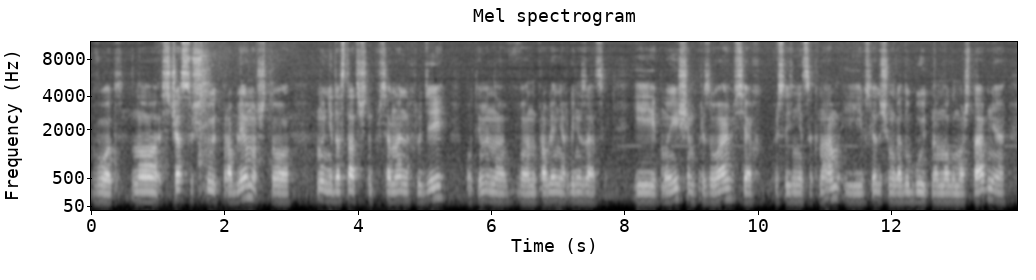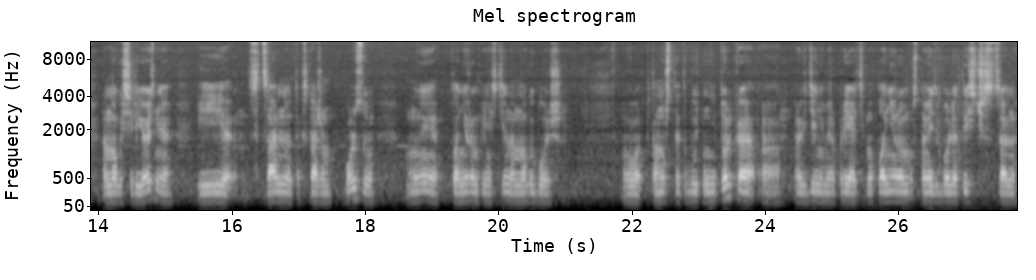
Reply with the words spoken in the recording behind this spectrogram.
Вот. Но сейчас существует проблема, что ну, недостаточно профессиональных людей вот именно в направлении организаций. И мы ищем, призываем всех присоединиться к нам, и в следующем году будет намного масштабнее, намного серьезнее, и социальную, так скажем, пользу мы планируем принести намного больше. Вот, потому что это будет не только а, проведение мероприятий, мы планируем установить более тысячи социальных,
